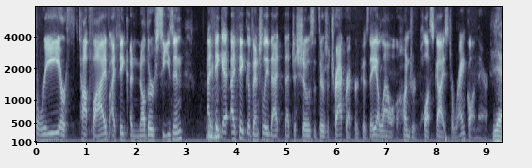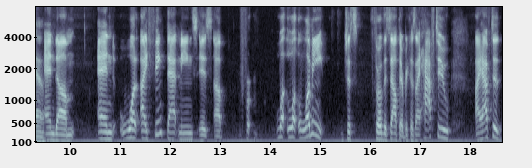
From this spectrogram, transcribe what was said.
three or top five. I think another season. Mm-hmm. I think I think eventually that that just shows that there's a track record because they allow hundred plus guys to rank on there. Yeah. And um and what I think that means is uh for l- l- let me just throw this out there because I have to I have to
